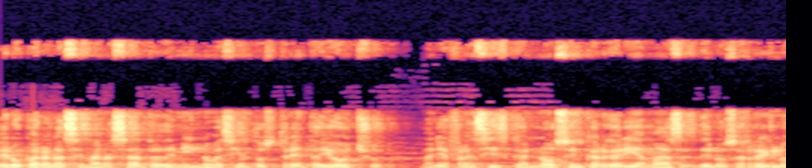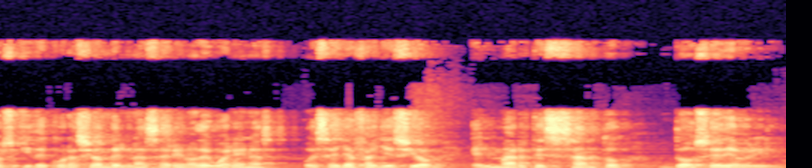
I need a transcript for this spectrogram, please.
Pero para la Semana Santa de 1938, María Francisca no se encargaría más de los arreglos y decoración del Nazareno de Guarenas, pues ella falleció el martes santo 12 de abril.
